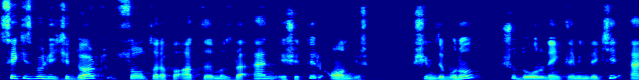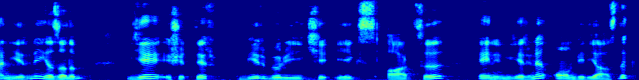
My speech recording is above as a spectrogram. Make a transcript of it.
8 bölü 2 4 sol tarafa attığımızda n eşittir 11. Şimdi bunu şu doğru denklemindeki n yerine yazalım. y eşittir 1 bölü 2 x artı n'in yerine 11 yazdık.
